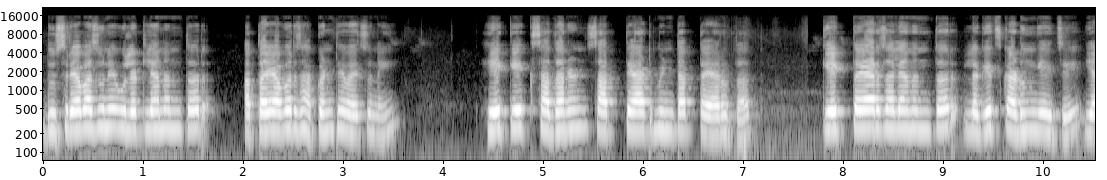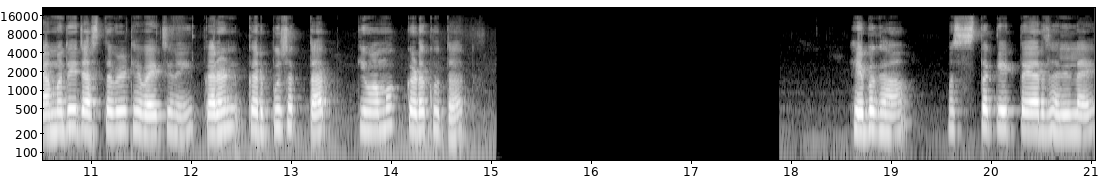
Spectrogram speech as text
दुसऱ्या बाजूने उलटल्यानंतर आता यावर झाकण ठेवायचं नाही. हे केक साधारण सात ते आठ मिनिटात तयार होतात. केक तयार झाल्यानंतर लगेच काढून घ्यायचे. यामध्ये जास्त वेळ ठेवायचे नाही कारण करपू शकतात किंवा मग कडक होतात. हे बघा मस्त केक तयार झालेला आहे.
